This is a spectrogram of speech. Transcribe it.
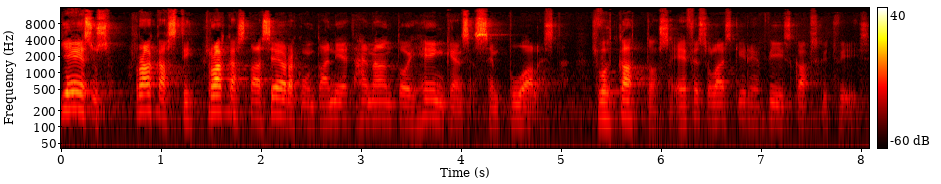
Jeesus rakasti, rakastaa seurakuntaa niin, että hän antoi henkensä sen puolesta. Sä voit katsoa se, Efesolaiskirja 5.25.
